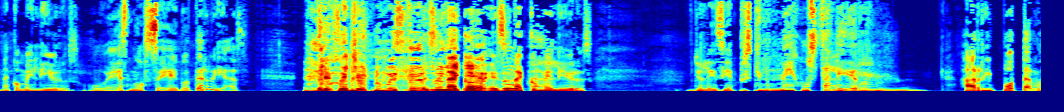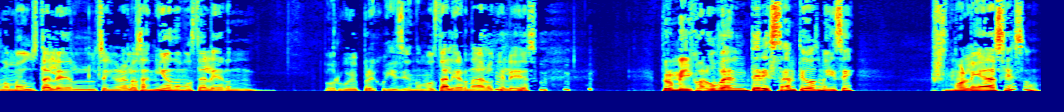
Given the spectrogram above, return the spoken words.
una come libros. O es, no sé, no te rías. Es una- yo no me estoy es una, es una come libros. Yo le decía, pues que no me gusta leer Harry Potter, no me gusta leer El Señor de los Anillos, no me gusta leer Orgullo y Prejuicio, no me gusta leer nada de lo que lees. Pero me dijo algo bien interesante, vos me dice, pues no leas eso.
